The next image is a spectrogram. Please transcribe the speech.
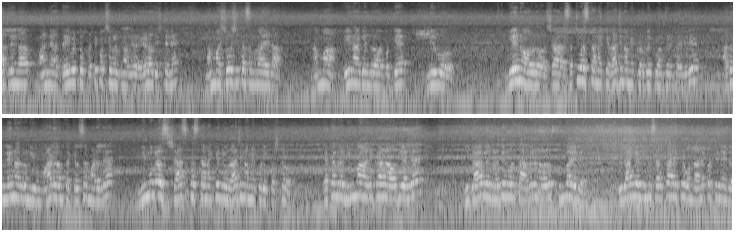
ಆದ್ರಿಂದ ಮಾನ್ಯ ದಯವಿಟ್ಟು ಪ್ರತಿಪಕ್ಷಗಳಿಗೆ ನಾವು ಹೇಳೋದು ಹೇಳೋದಿಷ್ಟೇ ನಮ್ಮ ಶೋಷಿತ ಸಮುದಾಯದ ನಮ್ಮ ಬಿ ನಾಗೇಂದ್ರ ಅವ್ರ ಬಗ್ಗೆ ನೀವು ಏನು ಅವರು ಸಚಿವ ಸ್ಥಾನಕ್ಕೆ ರಾಜೀನಾಮೆ ಕೊಡಬೇಕು ಅಂತ ಹೇಳ್ತಾ ಇದ್ದೀರಿ. ಅದನ್ನೇನಾದರೂ ನೀವು ಮಾಡುವಂಥ ಕೆಲಸ ಮಾಡಿದ್ರೆ ನಿಮ್ಮಗಳ ಶಾಸಕ ಸ್ಥಾನಕ್ಕೆ ನೀವು ರಾಜೀನಾಮೆ ಕೊಡಿ ಫಸ್ಟು ಯಾಕಂದ್ರೆ ನಿಮ್ಮ ಅಧಿಕಾರ ಅವಧಿಯಲ್ಲೇ ಈಗಾಗಲೇ ನಡೆದಿರುವಂಥ ಹಗರಣಗಳು ತುಂಬ ಇದೆ. ಈಗಾಗಲೇ ನಿಮ್ಮ ಸರ್ಕಾರಕ್ಕೆ ಒಂದು ಅಣೆಪಟ್ಟಿನೇ ಇದೆ,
